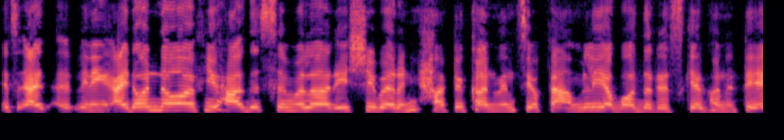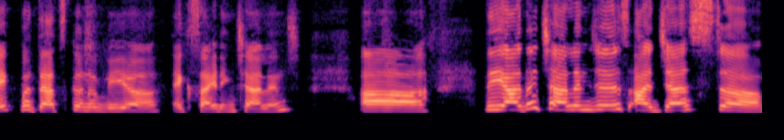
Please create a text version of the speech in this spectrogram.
It's, I, I, mean, I don't know if you have this similar issue wherein you have to convince your family about the risk you're going to take, but that's going to be a exciting challenge. Uh, the other challenges are just, uh,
